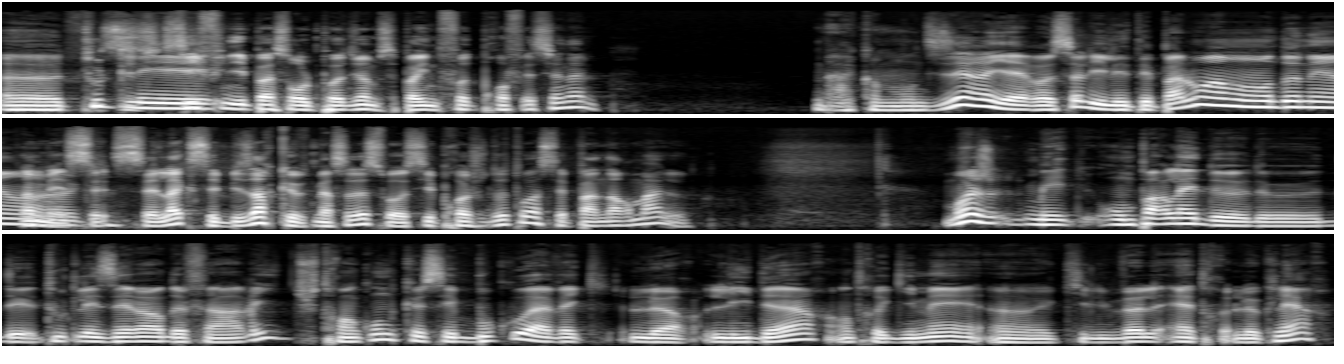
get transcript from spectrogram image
Euh, toutes les. S'il finit pas sur le podium, c'est pas une faute professionnelle. Bah, comme on disait, hein, hier, Russell, il était pas loin à un moment donné. hein. Non, mais c'est là que c'est bizarre que Mercedes soit aussi proche de toi. C'est pas normal. Moi, je- mais on parlait de, de- de toutes les erreurs de Ferrari. Tu te rends compte que c'est beaucoup avec leur leader, entre guillemets, euh, qu'ils veulent être Leclerc.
